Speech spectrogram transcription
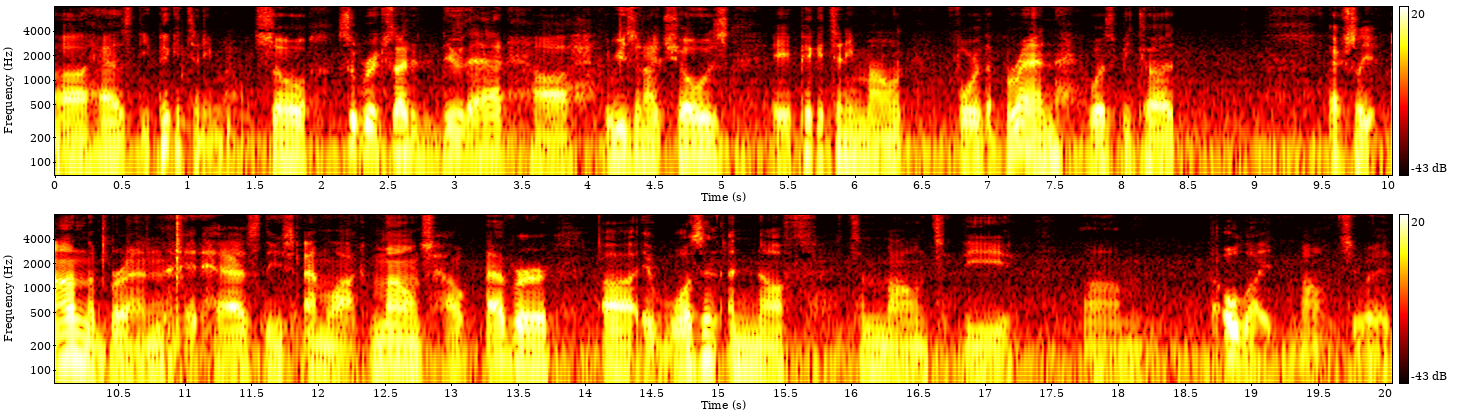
uh, has the Picatinny mount. So super excited to do that. Uh, the reason I chose a Picatinny mount for the Bren was because actually on the Bren it has these M-LOK mounts. However uh, it wasn't enough to mount the um, the Olight mount to it.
